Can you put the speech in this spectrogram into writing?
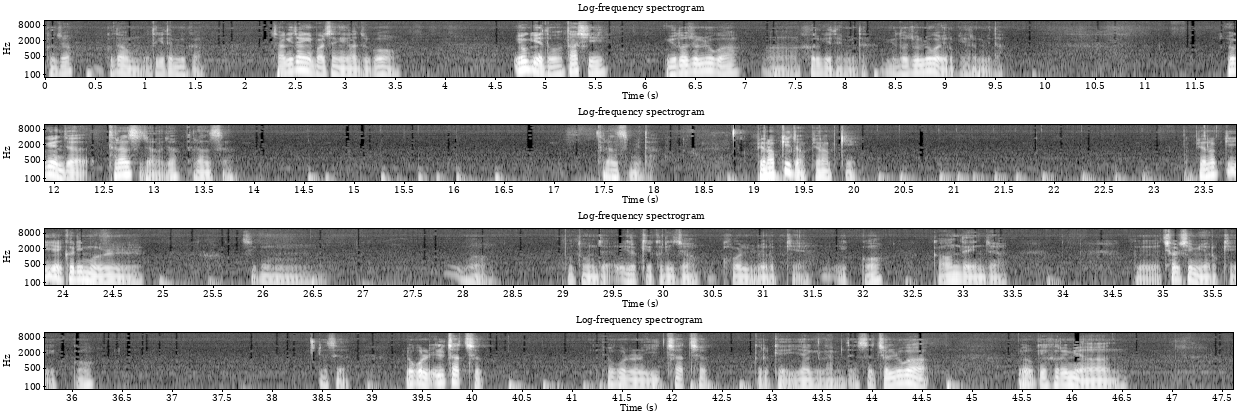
그죠? 그 다음 어떻게 됩니까? 자기장이 발생해 가지고 여기에도 다시 유도전류가 어, 흐르게 됩니다. 유도전류가 이렇게 흐릅니다 요게 이제 트랜스죠 그죠? 트랜스. 트랜스입니다. 변압기죠 변압기. 변압기의 그림을 지금 뭐 보통 이제 이렇게 그리죠. 코일 이렇게 있고 가운데 이제 그 철심이 이렇게 있고. 그래서 요걸 1차 측 요거를 2차 측 그렇게 이야기를 합니다. 그래서 전류가 이렇게 흐르면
